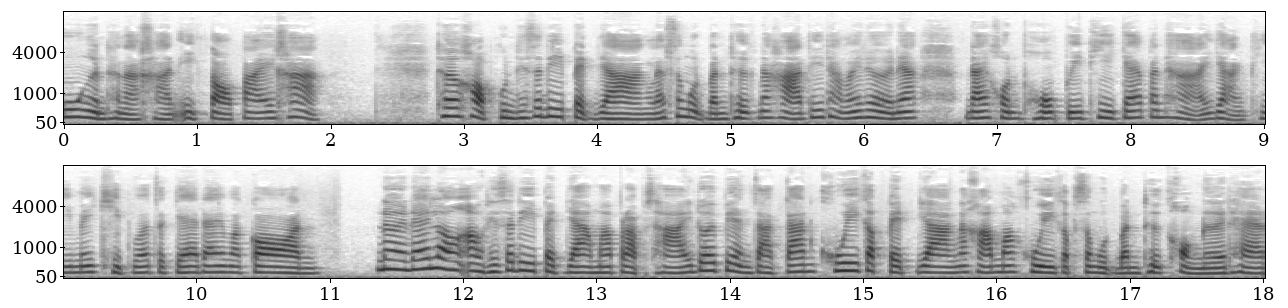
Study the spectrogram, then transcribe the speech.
กู้เงินธนาคารอีกต่อไปค่ะ เธอขอบคุณทฤษฎีเป็ดยางและสมุดบันทึกนะคะ ที่ทำให้เธอเนี่ยได้ค้นพบวิธีแก้ปัญหาอย่างที่ไม่คิดว่าจะแก้ได้มาก่อน เนยได้ลองเอาทฤษฎีเป็ดยางมาปรับใช้ โดยเปลี่ยนจากการคุยกับเป็ดยางนะคะ มาคุยกับสมุดบันทึกของเนยแทน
